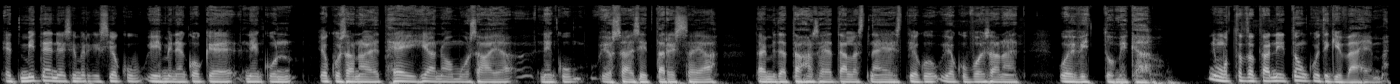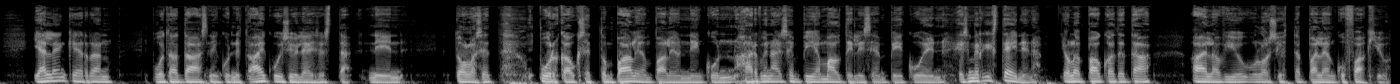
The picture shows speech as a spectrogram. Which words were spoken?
että miten esimerkiksi joku ihminen kokee, niin kuin joku sanoo, että hei, hienoa musaa ja niin kuin jossain sittarissa ja, tai mitä tahansa ja tällaista näin. Ja sitten joku, joku voi sanoa, että voi vittu, mikä niin, mutta tota, niitä on kuitenkin vähemmän. Jälleen kerran, puhutaan taas niin kuin nyt aikuisyleisestä, niin tuollaiset purkaukset on paljon paljon niin kuin harvinaisempia ja maltillisempia kuin esimerkiksi teininä, jolloin paukotetaan I love you ulos yhtä paljon kuin fuck you,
